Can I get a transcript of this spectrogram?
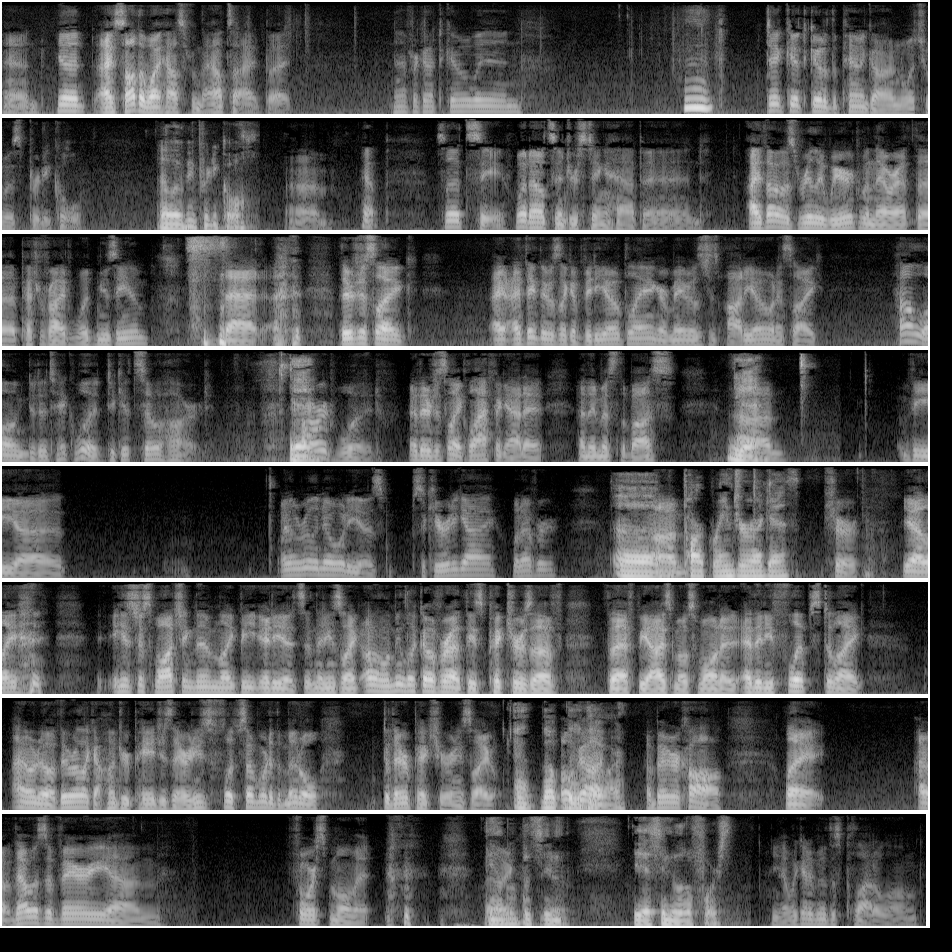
and yeah, I saw the White House from the outside, but never got to go in. Hmm. Did get to go to the Pentagon, which was pretty cool. That would be pretty cool. Um, yep. So let's see. What else interesting happened? I thought it was really weird when they were at the Petrified Wood Museum that they're just like, I, I think there was like a video playing, or maybe it was just audio, and it's like, how long did it take wood to get so hard? Yeah, Hard wood. And they're just like laughing at it, and they miss the bus. yeah. Um, the, uh, I don't really know what he is. Security guy? Whatever? Uh, um, park ranger, I guess. Sure. Yeah, like he's just watching them like be idiots and then he's like, "Oh, let me look over at these pictures of the FBI's most wanted." And then he flips to like I don't know, there were like a 100 pages there and he just flips somewhere to the middle to their picture and he's like, Uh, "Oh there god, are. a better call." Like I don't that was a very um forced moment. Yeah, Like, but it seemed, yeah, it seemed a little forced. Yeah, we got to move this plot along.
